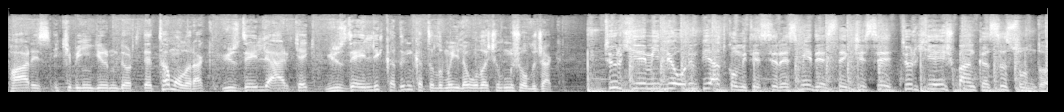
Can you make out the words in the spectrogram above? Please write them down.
Paris 2024'te tam olarak %50 erkek, %50 kadın katılımıyla ulaşılmış olacak. Türkiye Milli Olimpiyat Komitesi resmi destekçisi Türkiye İş Bankası sundu.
